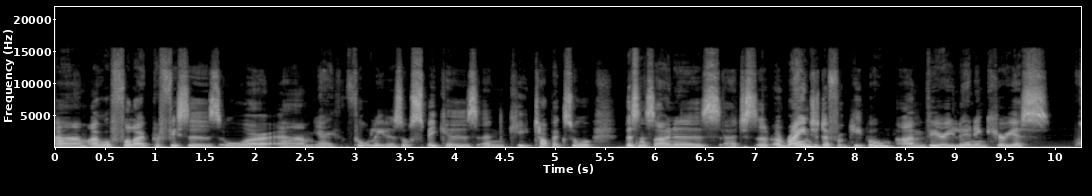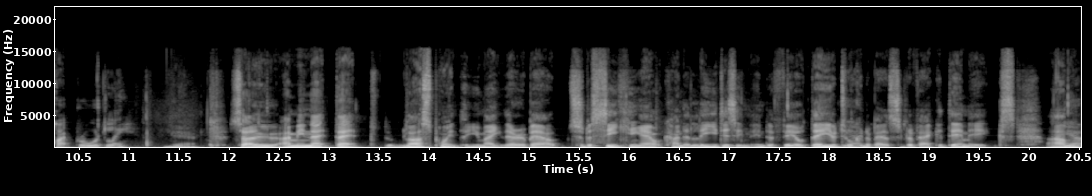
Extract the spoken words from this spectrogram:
um, I will follow professors or um, you know thought leaders or speakers in key topics or business owners, uh, just a, a range of different people. I'm very learning curious quite broadly. Yeah. So, I mean, that that last point that you make there about sort of seeking out kind of leaders in, in the field, there you're talking about sort of academics. Um, Yeah.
